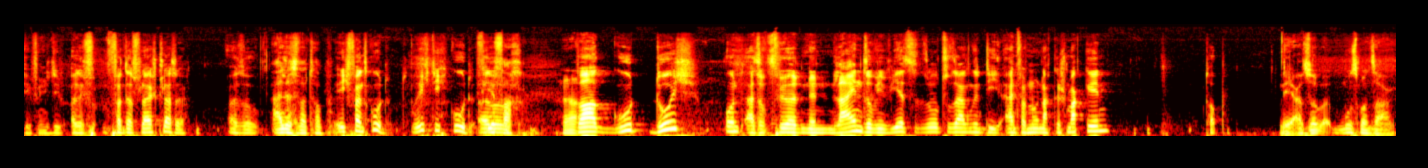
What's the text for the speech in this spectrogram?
Definitiv. Also ich fand das Fleisch klasse. Also Alles war top. ich fand's gut. Richtig gut. Also, Vierfach. Ja. War gut durch. Und also für einen Laien, so wie wir es sozusagen sind, die einfach nur nach Geschmack gehen. Nee, also muss man sagen,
